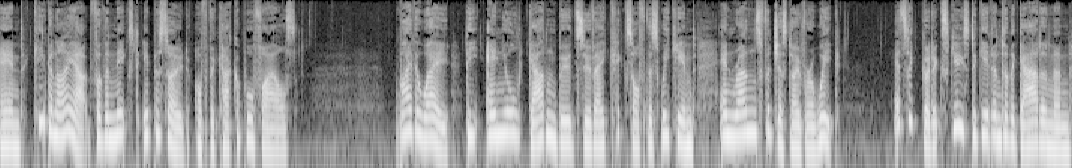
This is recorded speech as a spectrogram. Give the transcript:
And keep an eye out for the next episode of the Kakapo Files. By the way, the annual Garden Bird Survey kicks off this weekend and runs for just over a week. It's a good excuse to get into the garden and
